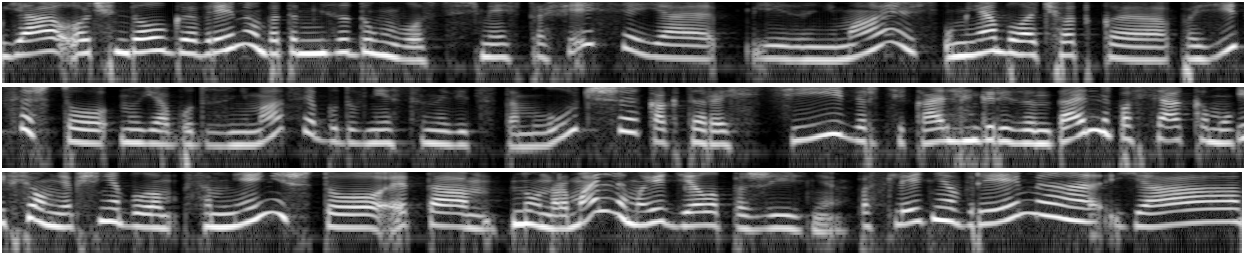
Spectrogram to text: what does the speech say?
Я очень долгое время об этом не задумывалась. То есть у меня есть профессия, я ей занимаюсь. У меня была четкая позиция, что ну, я буду заниматься, я буду в ней становиться там лучше, лучше, как-то расти вертикально, горизонтально по-всякому. И все, у меня вообще не было сомнений, что это, ну, нормальное мое дело по жизни. Последнее время я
